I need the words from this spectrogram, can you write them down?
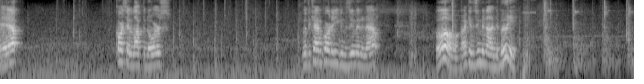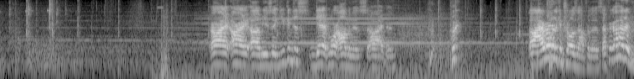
Yep. Of course they would lock the doors. With the camcorder, you can zoom in and out. Oh, I can zoom in on the booty. Alright, alright, uh, music. You can just get more ominous. Alright, then. Oh, I remember the controls now for this. I forgot how to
